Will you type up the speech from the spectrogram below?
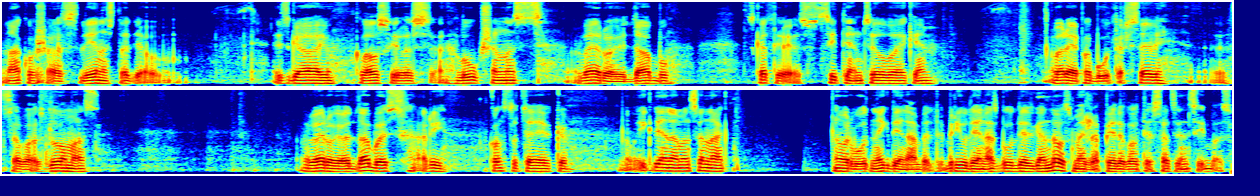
nākošās dienas tad jau Es gāju, klausījos lūkšanas, vēroju dabu, skatījos uz citiem cilvēkiem, varēju pabūt ar sevi, savās domās. Vērojot dabu, es arī konstatēju, ka nu, ikdienā man sanāk, nu, varbūt ne ikdienā, bet brīvdienās būtu diezgan daudz mežā piedaloties sacensībās.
